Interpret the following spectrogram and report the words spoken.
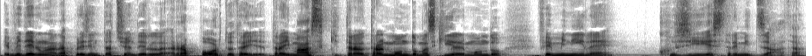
e vedere una rappresentazione del rapporto tra, tra, i maschi, tra, tra il mondo maschile e il mondo femminile così estremizzata,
